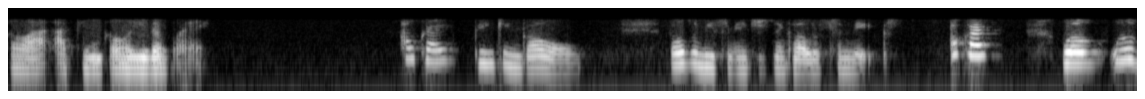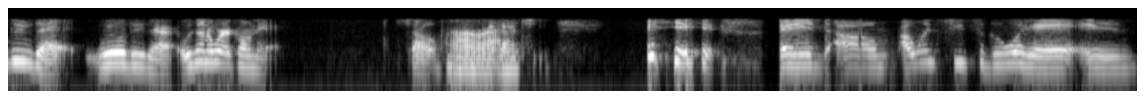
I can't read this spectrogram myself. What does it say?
so I, I can go either way. Okay, pink and gold. Those would be some interesting colors to mix. Okay. Well, we'll do that. We'll do that. We're gonna work on that. So All right. I got you. and um I want you to go ahead and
